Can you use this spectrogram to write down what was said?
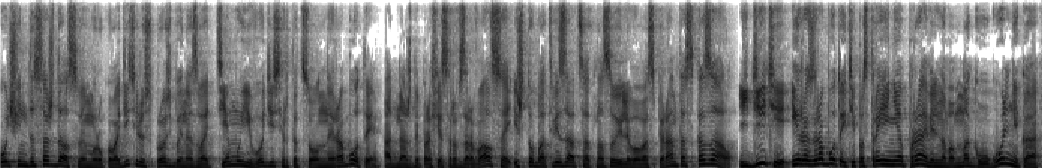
очень досаждал своему руководителю с просьбой назвать тему его диссертационной работы. Однажды профессор взорвался и, чтобы отвязаться от назойливого аспиранта, сказал «Идите и разработайте построение правильного многоугольника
